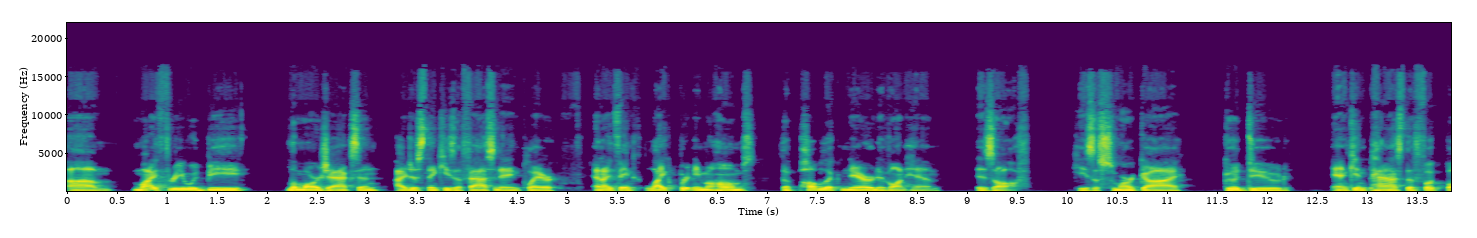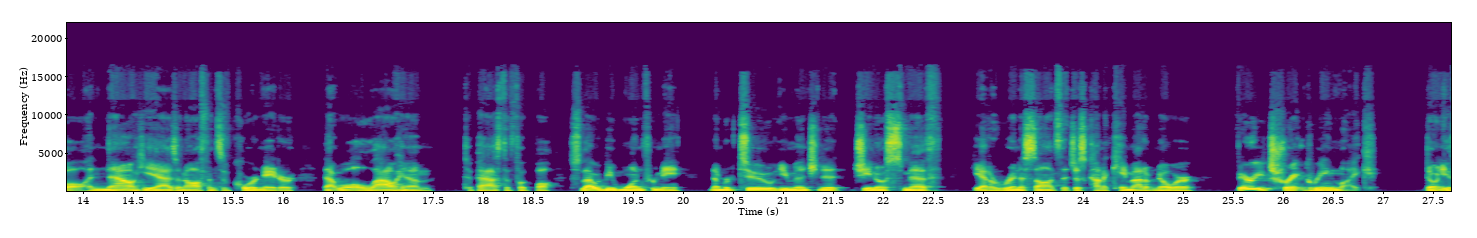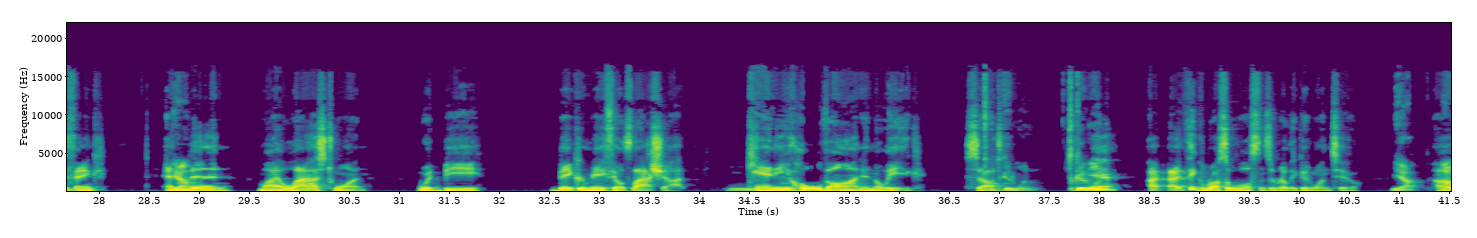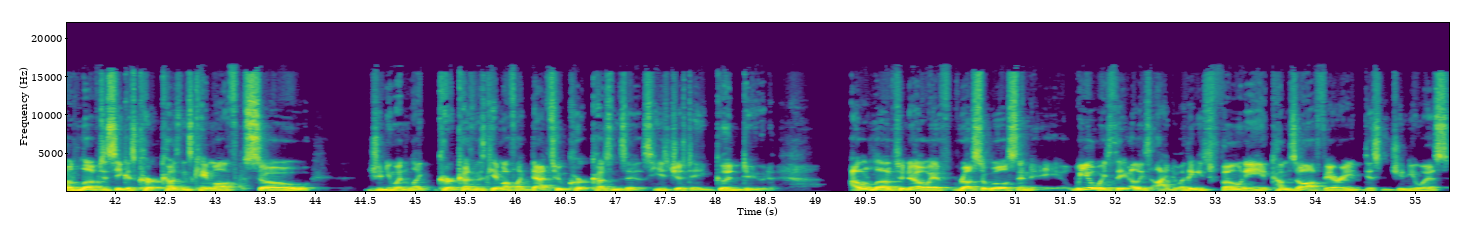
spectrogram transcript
Um, my three would be Lamar Jackson. I just think he's a fascinating player. And I think, like Brittany Mahomes, the public narrative on him is off. He's a smart guy, good dude, and can pass the football. And now he has an offensive coordinator that will allow him to pass the football. So that would be one for me. Number two, you mentioned it, Geno Smith. He had a renaissance that just kind of came out of nowhere. Very Trent Green like don't you mm-hmm. think? And yeah. then my last one would be Baker Mayfield's last shot. Ooh. Can he hold on in the league? So that's a good one. It's a good one. Yeah, I, I think Russell Wilson's a really good one too. Yeah, um, I would love to see because Kirk Cousins came off so genuine. Like Kirk Cousins came off like that's who Kirk Cousins is. He's just a good dude. I would love to know if Russell Wilson. We always think, at least I do. I think he's phony. It comes off very disingenuous.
